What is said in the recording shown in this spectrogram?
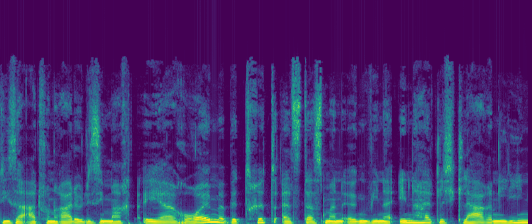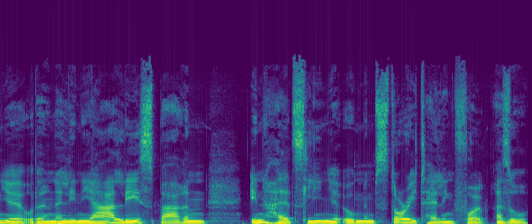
dieser Art von Radio, die sie macht, eher Räume betritt, als dass man irgendwie einer inhaltlich klaren Linie oder einer linear lesbaren Inhaltslinie, irgendeinem Storytelling folgt. Also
